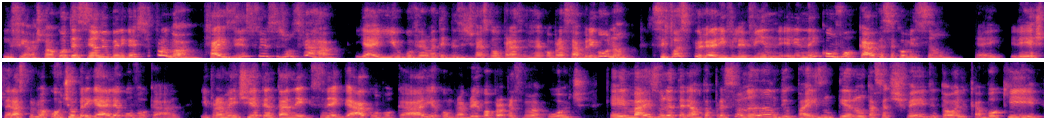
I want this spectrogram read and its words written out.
enfim, elas estão acontecendo e o Benny está falando, ó, faz isso e vocês vão se ferrar. E aí o governo vai ter que decidir se vai comprar, vai comprar essa briga ou não. Se fosse pelo Yariv Levin, ele nem convocava essa comissão. Ele ia esperar a Suprema Corte obrigar ele a convocar e provavelmente ia tentar se negar a convocar, ia comprar briga com a própria Suprema Corte. E aí mais o Netanyahu está pressionando e o país inteiro não está satisfeito, então ele acabou que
